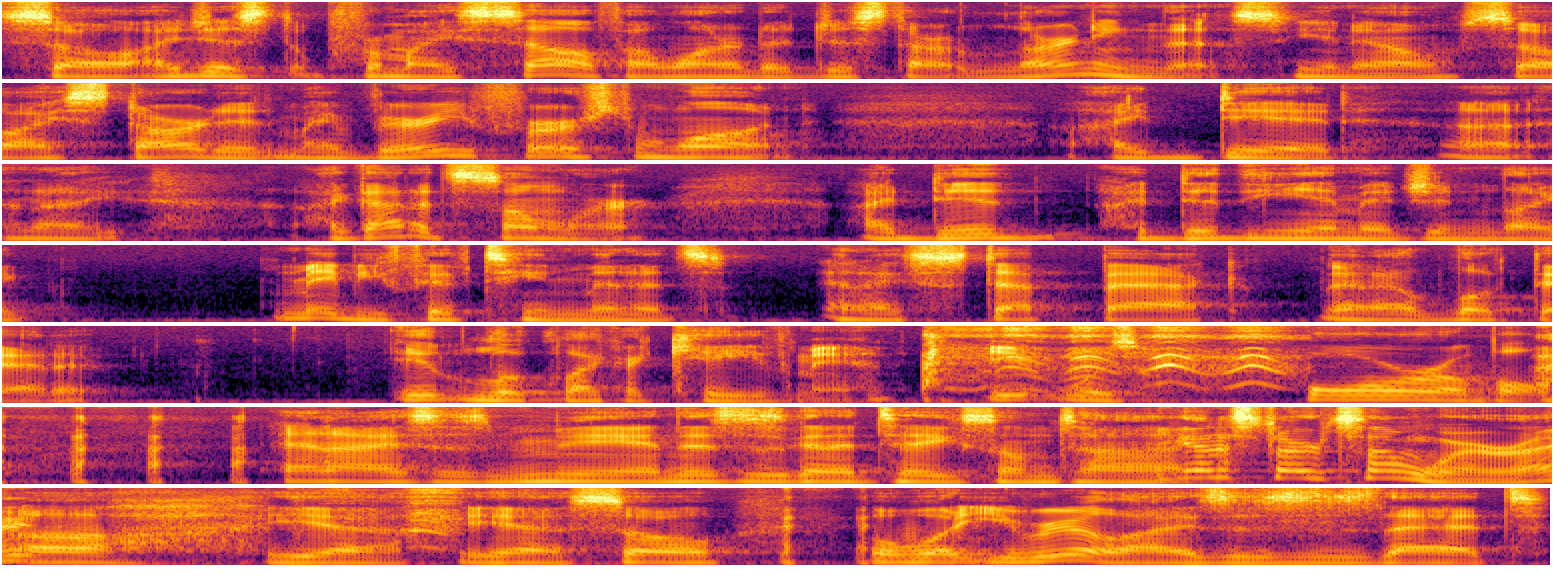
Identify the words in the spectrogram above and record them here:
So I just, for myself, I wanted to just start learning this, you know. So I started my very first one. I did, uh, and I, I got it somewhere. I did, I did the image in like maybe 15 minutes, and I stepped back and I looked at it. It looked like a caveman. It was horrible, and I says, "Man, this is going to take some time." You got to start somewhere, right? Uh, yeah, yeah. So, but what you realize is, is that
